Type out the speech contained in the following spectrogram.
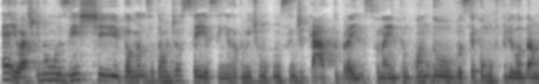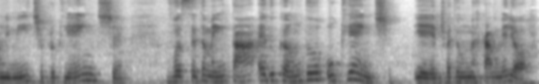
É, eu acho que não existe, pelo menos até onde eu sei, assim, exatamente um, um sindicato para isso, né? Então, quando você, como freela, dá um limite para o cliente, você também está educando o cliente. E aí a gente vai ter um mercado melhor.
